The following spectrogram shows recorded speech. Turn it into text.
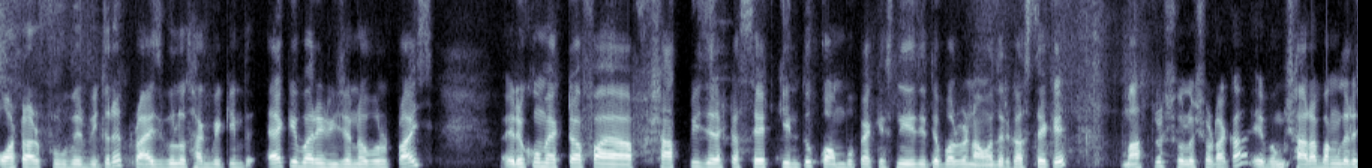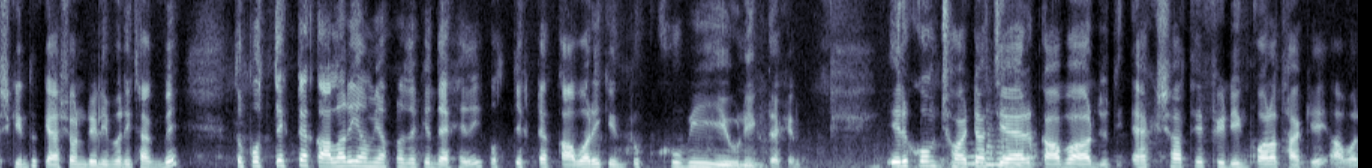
ওয়াটার প্রুফের ভিতরে প্রাইসগুলো থাকবে কিন্তু একেবারে রিজনেবল প্রাইস এরকম একটা সাত পিসের একটা সেট কিন্তু কম্বো প্যাকেজ নিয়ে দিতে পারবেন আমাদের কাছ থেকে। মাত্র ষোলোশো টাকা এবং সারা বাংলাদেশ কিন্তু ক্যাশ অন ডেলিভারি থাকবে। তো প্রত্যেকটা কালারই আমি আপনাদেরকে দেখে দিই, প্রত্যেকটা কাভারই কিন্তু খুবই ইউনিক দেখেন। এরকম ছয়টা চেয়ার কাভার যদি একসাথে ফিডিং করা থাকে, আবার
